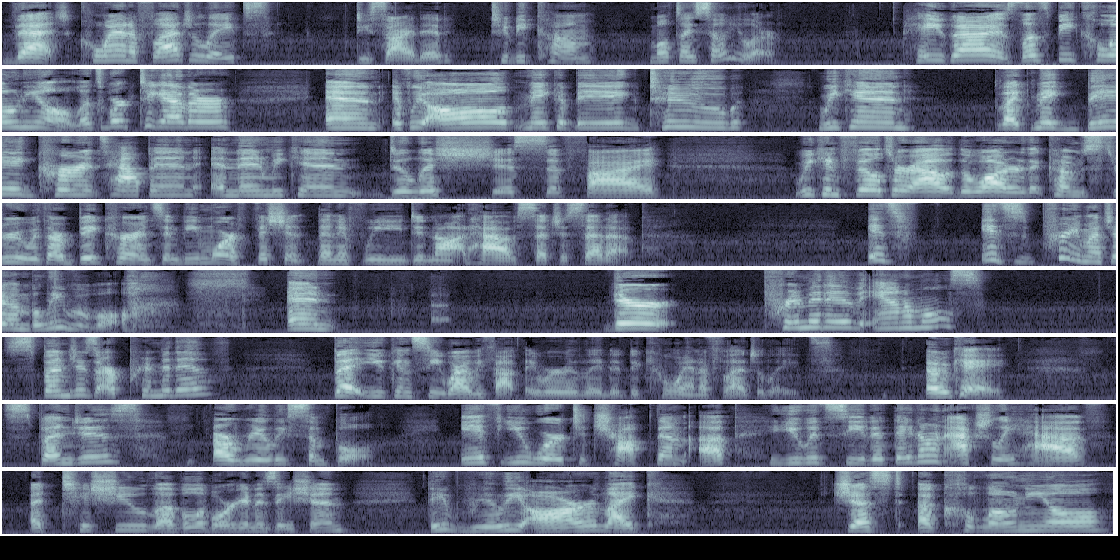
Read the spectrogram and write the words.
that choanoflagellates decided to become multicellular? Hey, you guys, let's be colonial. Let's work together. And if we all make a big tube, we can like make big currents happen and then we can deliciousify we can filter out the water that comes through with our big currents and be more efficient than if we did not have such a setup. It's it's pretty much unbelievable. And uh, there primitive animals. Sponges are primitive, but you can see why we thought they were related to choanoflagellates. Okay, sponges, are really simple. If you were to chop them up, you would see that they don't actually have a tissue level of organization. They really are like just a colonial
